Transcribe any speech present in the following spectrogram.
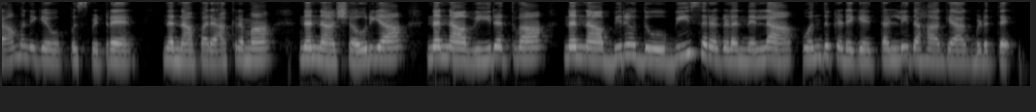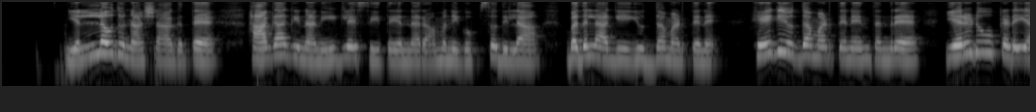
ರಾಮನಿಗೆ ಒಪ್ಪಿಸ್ಬಿಟ್ರೆ. ನನ್ನ ಪರಾಕ್ರಮ, ನನ್ನ ಶೌರ್ಯ, ನನ್ನ ವೀರತ್ವ, ನನ್ನ ಬಿರುದು ಬೀಸರಗಳನ್ನೆಲ್ಲ ಒಂದು ಕಡೆಗೆ ತಳ್ಳಿದ ಹಾಗೆ ಆಗ್ಬಿಡುತ್ತೆ. ಎಲ್ಲವುದು ನಾಶ ಆಗುತ್ತೆ. ಹಾಗಾಗಿ ನಾನು ಈಗಲೇ ಸೀತೆಯನ್ನು ರಾಮನಿಗೆ ಒಪ್ಸೋದಿಲ್ಲ. ಬದಲಾಗಿ ಯುದ್ಧ ಮಾಡ್ತೇನೆ. ಹೇಗೆ ಯುದ್ಧ ಮಾಡ್ತೇನೆ ಅಂತಂದ್ರೆ ಎರಡೂ ಕಡೆಯ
